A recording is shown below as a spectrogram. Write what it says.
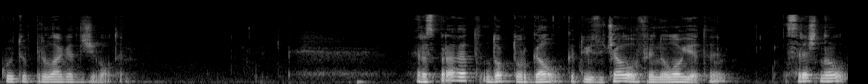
които прилагат в живота. Разправят доктор Гал, като изучавал френологията, срещнал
